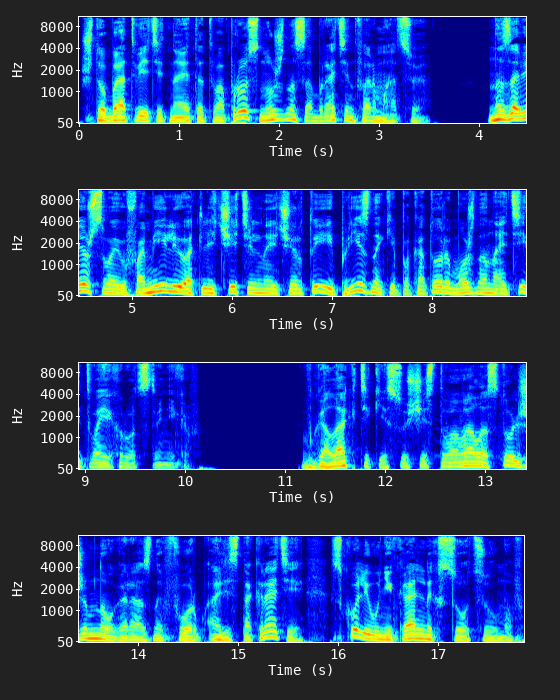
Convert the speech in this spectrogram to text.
Чтобы ответить на этот вопрос, нужно собрать информацию. Назовешь свою фамилию, отличительные черты и признаки, по которым можно найти твоих родственников. В галактике существовало столь же много разных форм аристократии, сколь и уникальных социумов,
